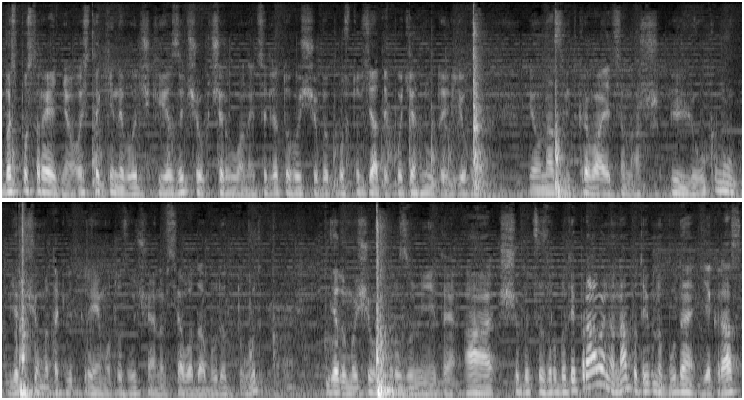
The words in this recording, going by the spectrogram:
безпосередньо ось такий невеличкий язичок червоний. Це для того, щоб просто взяти, потягнути його. І у нас відкривається наш люк. Ну, якщо ми так відкриємо, то звичайно вся вода буде тут. Я думаю, що ви розумієте. А щоб це зробити правильно, нам потрібно буде якраз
